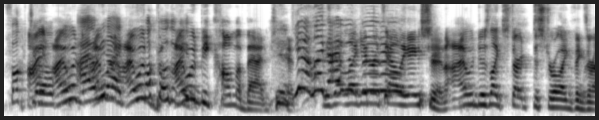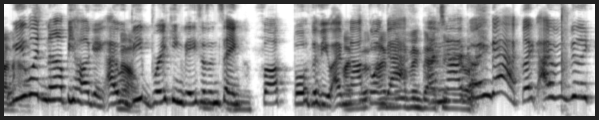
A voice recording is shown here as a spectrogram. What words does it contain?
fuck I, Joe. I would. I would. like, I would. fuck both of I would become a bad kid. Yeah, like, I would like in retaliation. I would just like start destroying things around. the We would not be hugging. I would No. be breaking vases and saying, "Fuck both of you. I'm, I'm not mo- going I'm back. moving back I'm not York." going back." Like I would be like,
